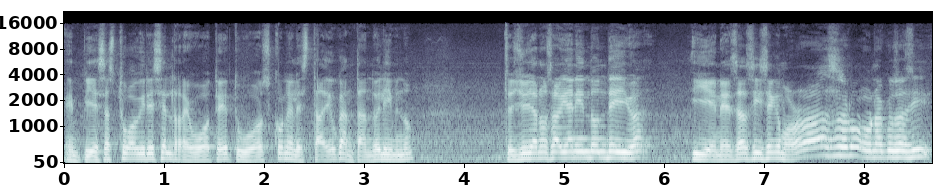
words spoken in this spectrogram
empiezas tú a oír ese el rebote de tu voz con el estadio cantando el himno. Entonces yo ya no sabía ni en dónde iba y en esa sí hice como una cosa así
